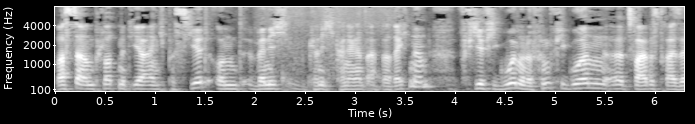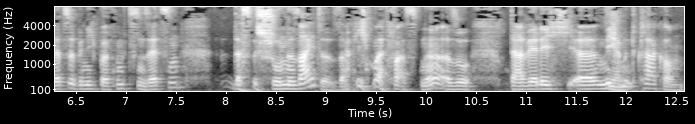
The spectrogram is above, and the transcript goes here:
was da im Plot mit ihr eigentlich passiert. Und wenn ich, kann ich kann ja ganz einfach rechnen, vier Figuren oder fünf Figuren, äh, zwei bis drei Sätze, bin ich bei 15 Sätzen. Das ist schon eine Seite, sag ich mal fast. Ne? Also da werde ich äh, nicht mit klarkommen.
